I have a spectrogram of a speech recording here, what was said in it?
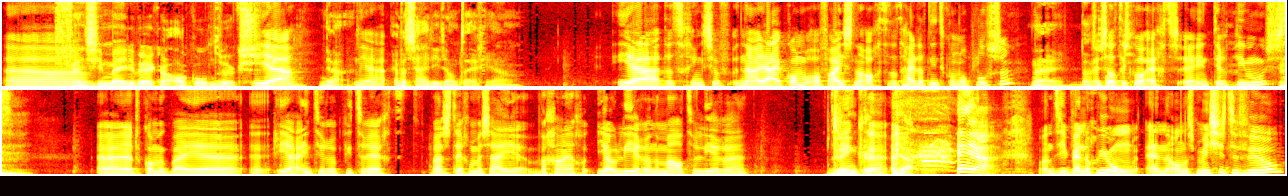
Eh, Preventiemedewerker, alcohol drugs. Ja, Ja. ja, En wat zei hij dan tegen jou? Ja, dat ging zo. Nou ja, ik kwam er al vrij snel achter dat hij dat niet kon oplossen. Nee, dat dus klopt. dat ik wel echt eh, in therapie moest. Nou, toen kwam ik bij eh, ja, in therapie terecht. Waar ze tegen me zeiden: We gaan jou leren normaal te leren drinken. Ja. ja, want je bent nog jong en anders mis je te veel.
